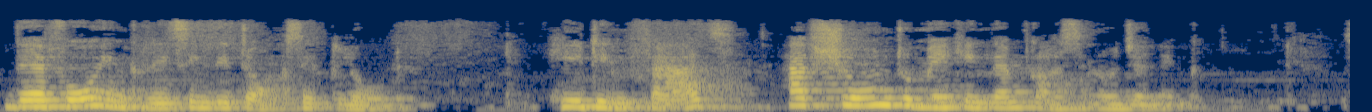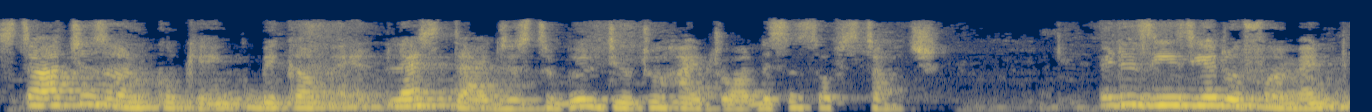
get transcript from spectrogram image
therefore increasing the toxic load. Heating fats have shown to making them carcinogenic. Starches on cooking become less digestible due to hydrolysis of starch. It is easier to ferment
